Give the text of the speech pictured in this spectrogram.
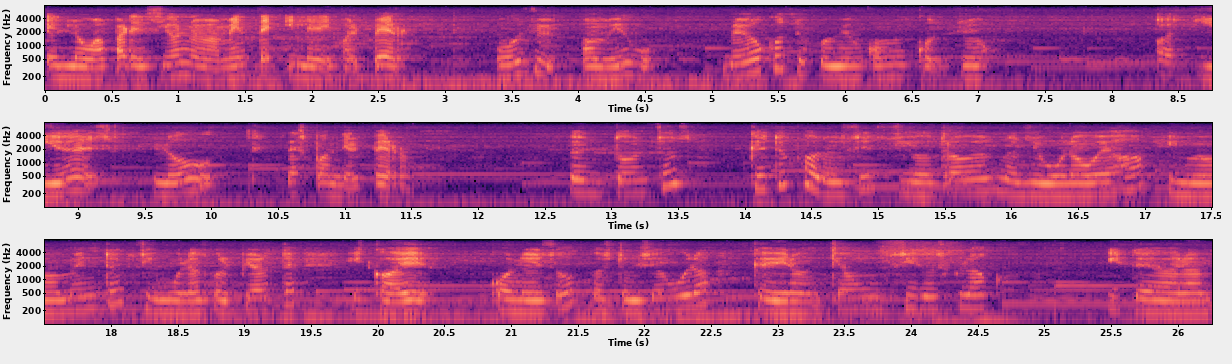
el lobo apareció nuevamente y le dijo al perro, Oye, amigo, veo que te fue bien con mi consejo. Así es, lobo, respondió el perro. Entonces, ¿qué te parece si otra vez me llevo una oveja y nuevamente simulas golpearte y caer? Con eso estoy segura que dirán que aún sigues flaco y te darán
